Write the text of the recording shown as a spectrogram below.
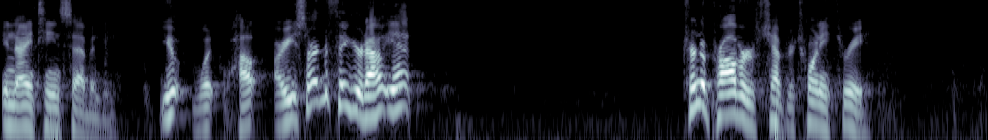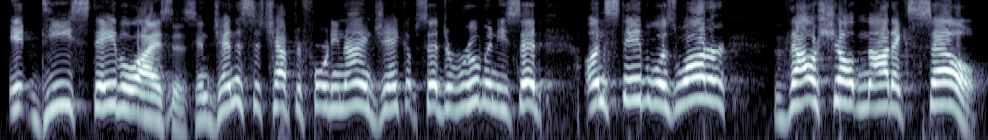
in 1970. You, what, how, are you starting to figure it out yet? Turn to Proverbs chapter 23. It destabilizes. In Genesis chapter 49, Jacob said to Reuben, He said, Unstable as water, thou shalt not excel.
